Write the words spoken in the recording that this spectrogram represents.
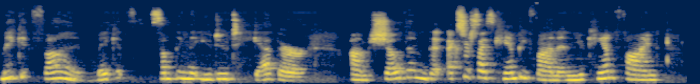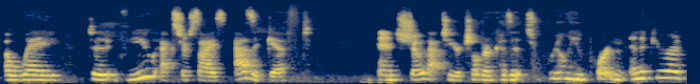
make it fun, make it something that you do together. Um, show them that exercise can be fun and you can find a way to view exercise as a gift and show that to your children because it's really important. And if you're a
